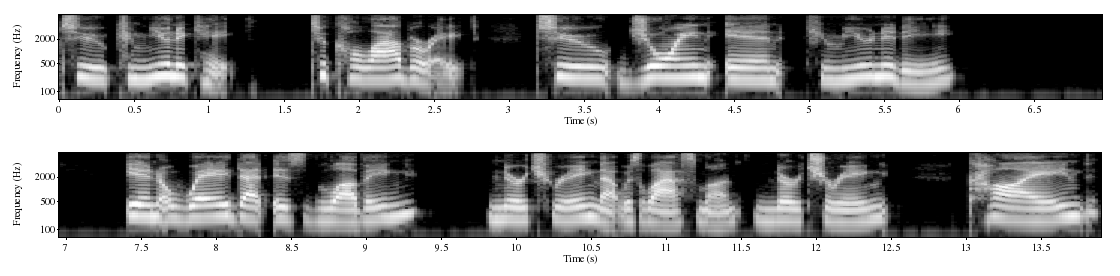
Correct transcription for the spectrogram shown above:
to communicate, to collaborate, to join in community in a way that is loving, nurturing. That was last month, nurturing, kind,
